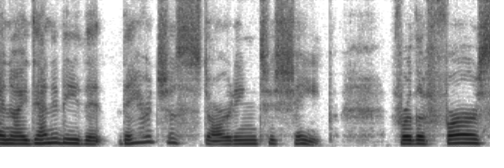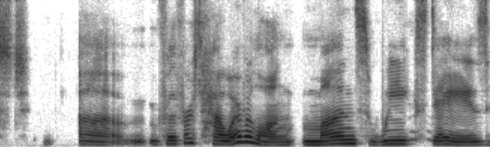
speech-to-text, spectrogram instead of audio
an identity that they are just starting to shape for the first uh, for the first however long months weeks days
